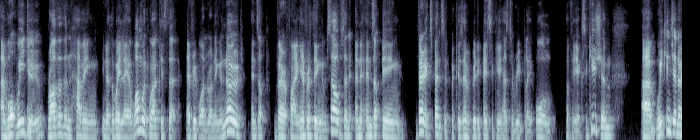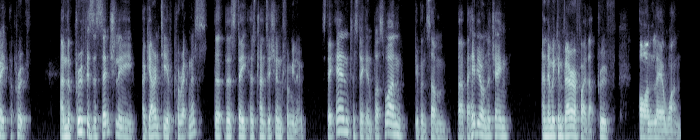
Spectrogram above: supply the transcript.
And what we do rather than having you know the way layer one would work is that everyone running a node ends up verifying everything themselves and, and it ends up being very expensive because everybody basically has to replay all of the execution. Um, we can generate a proof. And the proof is essentially a guarantee of correctness that the state has transitioned from you know state n to state n plus one, given some uh, behavior on the chain. And then we can verify that proof on layer one.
